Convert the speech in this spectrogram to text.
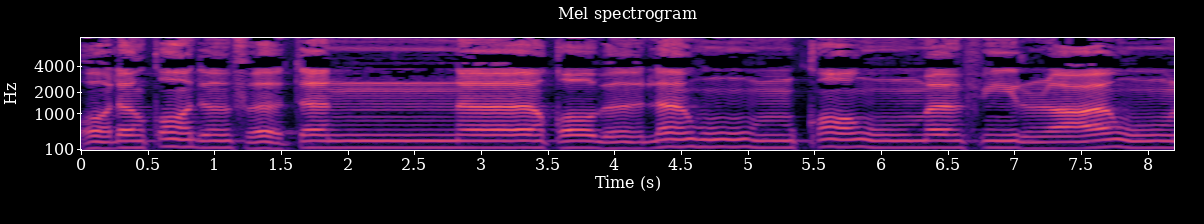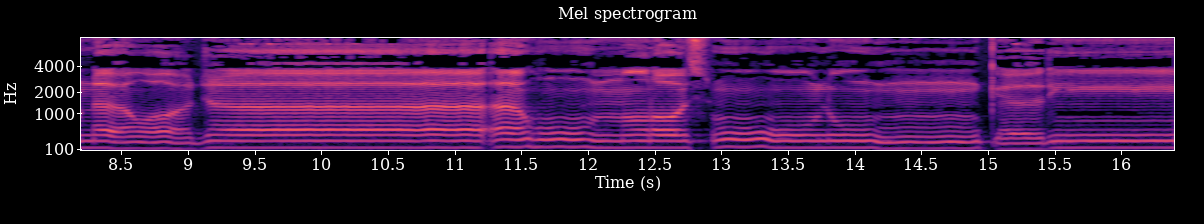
ولقد فتنا قبلهم قوم فرعون وجاءهم رسول كريم.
